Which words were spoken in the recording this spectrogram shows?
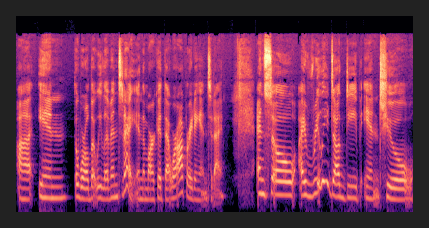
uh, in the world that we live in today, in the market that we're operating in today. And so I really dug deep into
